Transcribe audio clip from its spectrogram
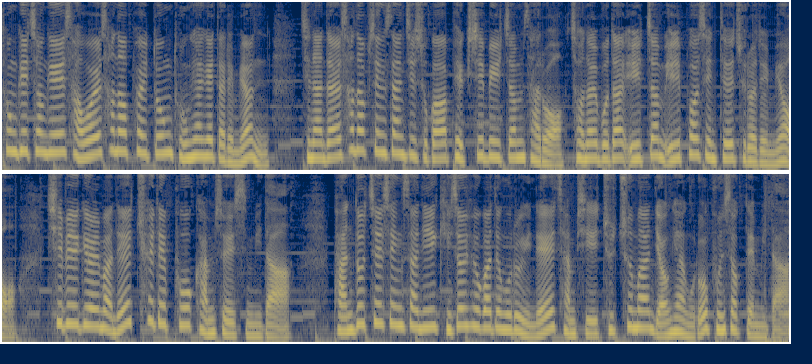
통계청의 4월 산업활동 동향에 따르면 지난달 산업생산지수가 111.4로 전월보다 1.1% 줄어들며 11개월 만에 최대폭 감소했습니다. 반도체 생산이 기저효과 등으로 인해 잠시 주춤한 영향으로 분석됩니다.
